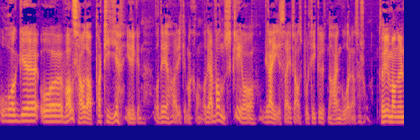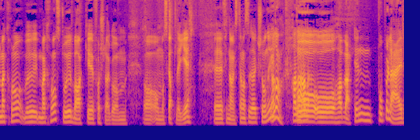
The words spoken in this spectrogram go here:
Og, eh, og Valls har jo da partiet i ryggen, og det har ikke Macron. Og det er vanskelig å greie seg i fransk politikk uten å ha en god organisasjon. For Emmanuel Macron, Macron sto jo bak eh, forslaget om, om å skattlegge eh, finanstransaksjoner, ja og, og, har vært en populær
